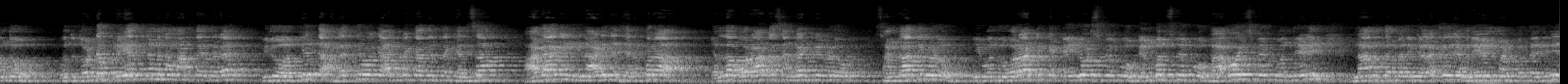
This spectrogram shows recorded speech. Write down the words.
ಒಂದು ಒಂದು ದೊಡ್ಡ ಪ್ರಯತ್ನವನ್ನ ಮಾಡ್ತಾ ಇದ್ದಾರೆ. ಇದು ಅತ್ಯಂತ ಅಗತ್ಯವಾಗಿ ಆಗ್ಬೇಕಾದಂತ ಕೆಲಸ. ಹಾಗಾಗಿ ಈ ನಾಡಿನ ಜನಪರ ಎಲ್ಲ ಹೋರಾಟ ಸಂಘಟನೆಗಳು, ಸಂಗಾತಿಗಳು ಈ ಒಂದು ಹೋರಾಟಕ್ಕೆ ಕೈ ಜೋಡಿಸಬೇಕು ಬೆಂಬಲಿಸಬೇಕು, ಭಾಗವಹಿಸಬೇಕು ಅಂತ ಹೇಳಿ ನಾನು ತಮ್ಮಲ್ಲಿ ಕಳಕಳಿಯ ಮನವಿಯನ್ನು ಮಾಡ್ಕೊತಾ ಇದ್ದೀನಿ.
